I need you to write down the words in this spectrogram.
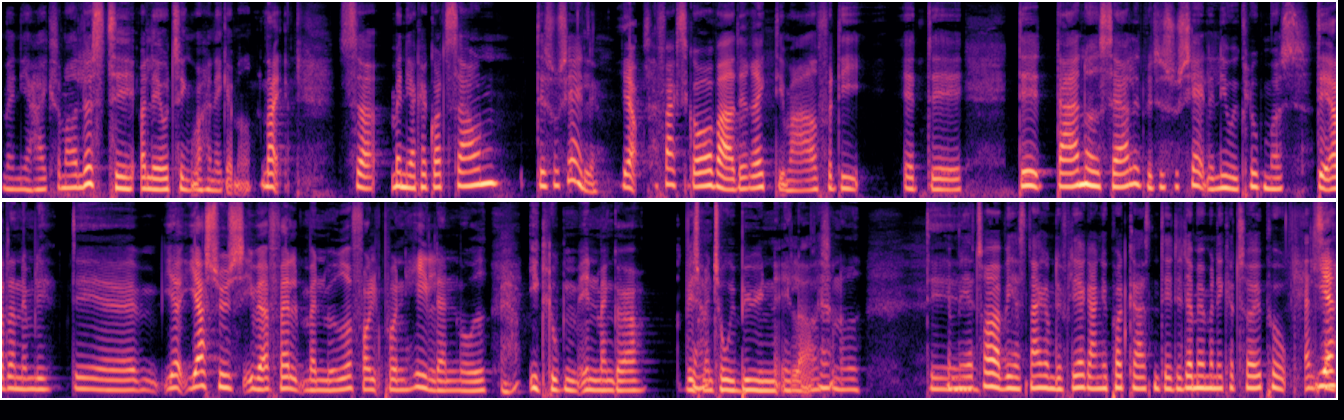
men jeg har ikke så meget lyst til at lave ting, hvor han ikke er med. Nej. Så, men jeg kan godt savne det sociale. Ja. Så jeg har faktisk overvejet det rigtig meget, fordi at, øh, det, der er noget særligt ved det sociale liv i klubben også. Det er der nemlig. Det, øh, jeg, jeg synes i hvert fald, man møder folk på en helt anden måde Ja. i klubben, end man gør, hvis Ja. man tog i byen eller Ja. sådan noget. Det, Jamen, jeg tror, at vi har snakket om det flere gange i podcasten. Det er det der med, at man ikke har tøj på. Altså, Ja.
